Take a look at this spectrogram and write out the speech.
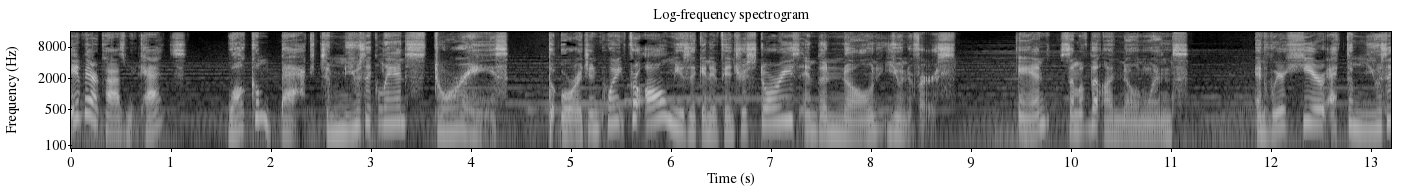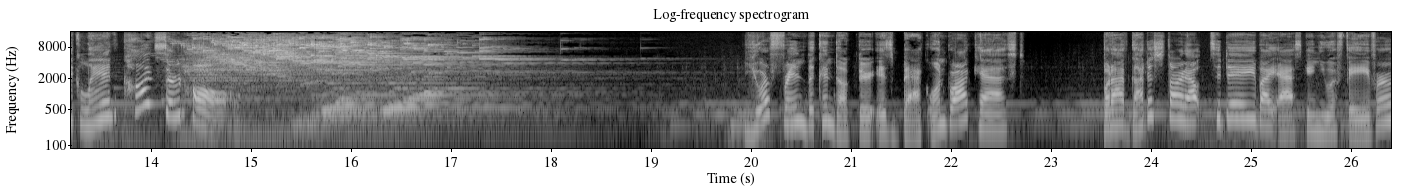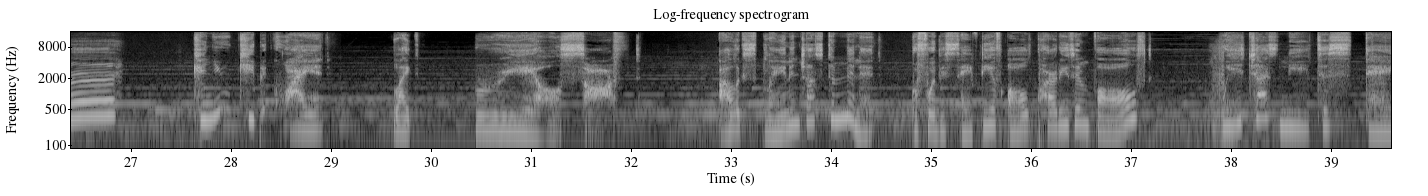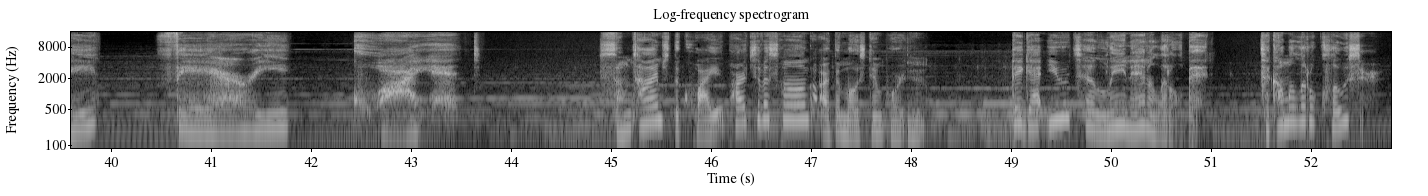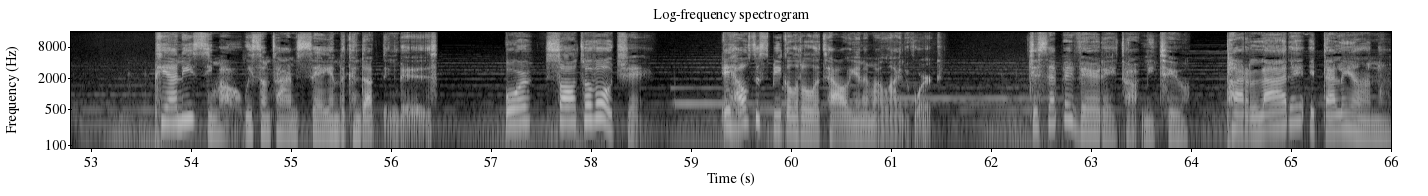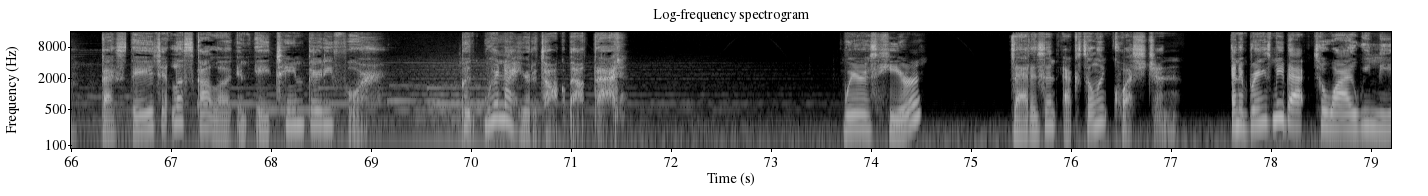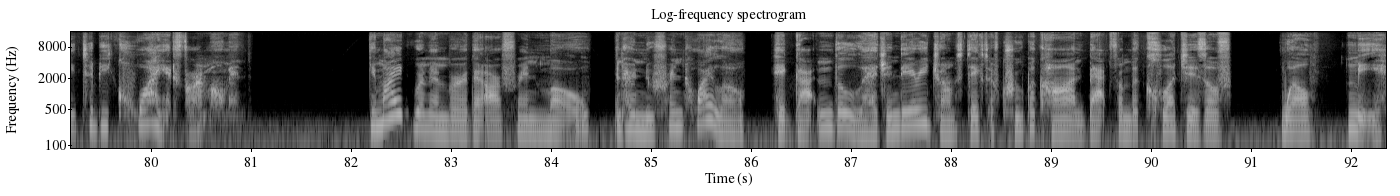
Hey there, Cosmic Cats. Welcome back to Musicland Stories, the origin point for all music and adventure stories in the known universe, and some of the unknown ones. And we're here at the Musicland Concert Hall. Your friend the conductor is back on broadcast. But I've got to start out today by asking you a favor. Can you keep it quiet? Like, real soft. I'll explain in just a minute, but for the safety of all parties involved, we just need to stay very quiet. Sometimes the quiet parts of a song are the most important. They get you to lean in a little bit, to come a little closer Pianissimo, we sometimes say in the conducting biz, or sottovoce. It helps to speak a little Italian in my line of work. Giuseppe Verdi taught me to parlare italiano backstage at La Scala in 1834. But we're not here to talk about that. Where's here? That is an excellent question. And it brings me back to why we need to be quiet for a moment. You might remember that our friend Mo and her new friend Twilo had gotten the legendary drumsticks of Krupa Khan back from the clutches of, well, me.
